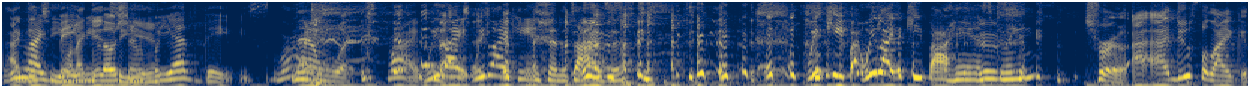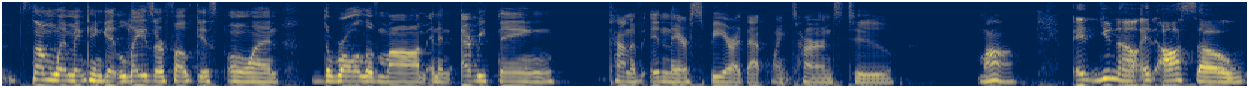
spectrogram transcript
We I get like to you when I get to you. for you have babies. Right. Now what? Right. We like we like hand sanitizer. we keep we like to keep our hands clean. True. I, I do feel like some women can get laser focused on the role of mom, and then everything kind of in their sphere at that point turns to mom. It, you know, it also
